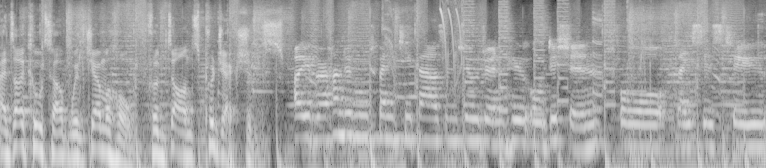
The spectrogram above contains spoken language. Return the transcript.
And I caught up with Gemma Hall from Dance Projections. Over 120,000 children who audition for places to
